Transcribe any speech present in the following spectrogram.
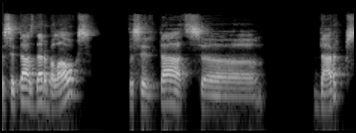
Tas ir tāds darba lauks, tas ir tāds uh, darbs,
